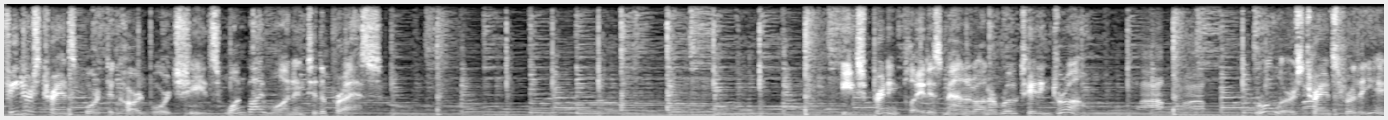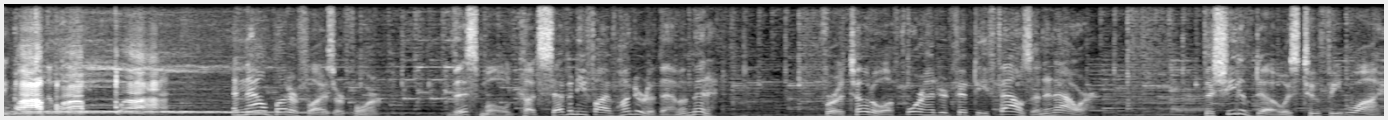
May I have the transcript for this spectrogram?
Feeders transport the cardboard sheets one by one into the press. Each printing plate is mounted on a rotating drum Rollers transfer the ink And now butterflies are formed. This mold cuts 7,500 of them a minute for a total of 450,000 an hour. The sheet of dough is two feet wide.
